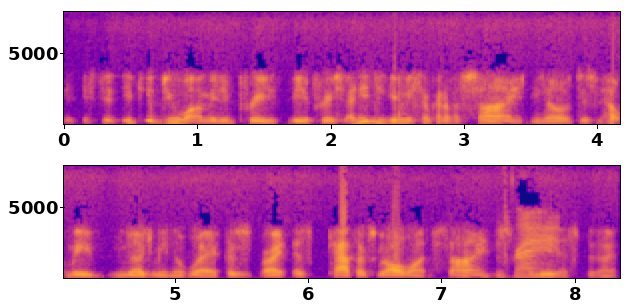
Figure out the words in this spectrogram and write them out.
if you, if you do want me to pre- be a priest, I need you to give me some kind of a sign. You know, just help me nudge me in that way. Because right, as Catholics, we all want signs Right. to lead us.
